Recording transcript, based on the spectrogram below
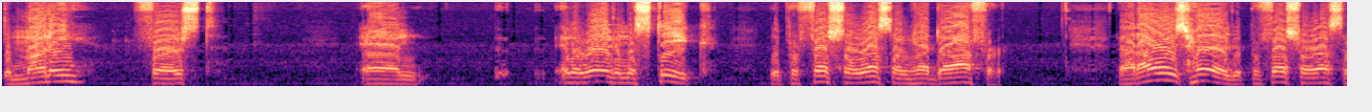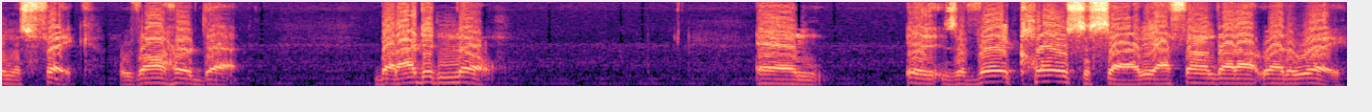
the money first and in a way the mystique that professional wrestling had to offer. Now I'd always heard that professional wrestling was fake. We've all heard that. But I didn't know. And it is a very closed society. I found that out right away.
